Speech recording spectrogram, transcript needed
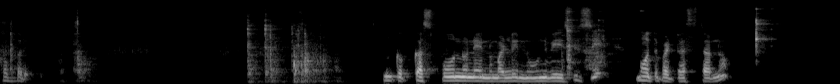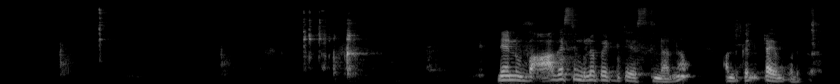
కొబ్బరి. ఇంకొక స్పూన్ నేను మళ్ళీ నూనె వేసేసి మూత పెట్టేస్తాను. నేను బాగా సిమ్లో పెట్టి చేస్తున్నాను. అందుకని టైం పడుతుంది.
